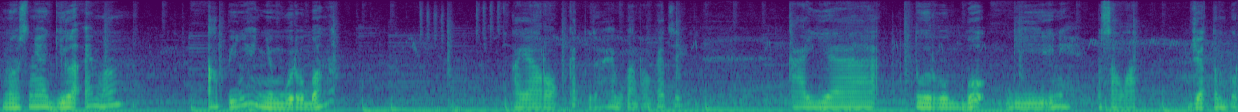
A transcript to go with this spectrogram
Nosnya gila emang apinya nyembur banget kayak roket gitu ya bukan roket sih kayak turbo di ini pesawat jet tempur.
